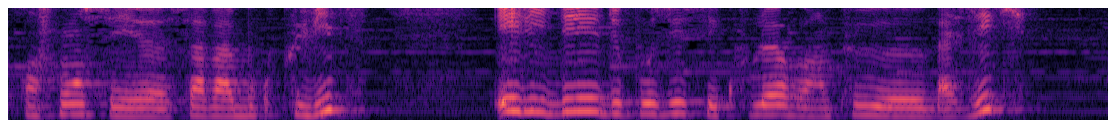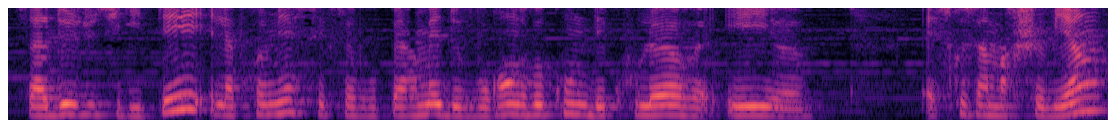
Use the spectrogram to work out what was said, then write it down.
Franchement, c'est ça va beaucoup plus vite. Et l'idée de poser ces couleurs un peu basiques, ça a deux utilités. La première, c'est que ça vous permet de vous rendre compte des couleurs et est-ce que ça marche bien?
